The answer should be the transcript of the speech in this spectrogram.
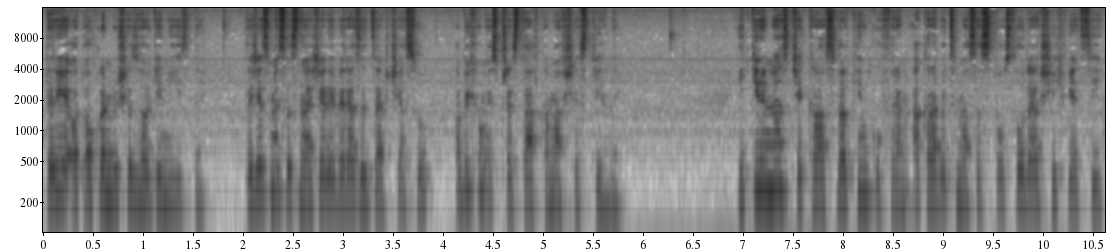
který je od Aucklandu 6 hodin jízdy, takže jsme se snažili vyrazit zavčasu, abychom i s přestávkama vše stihli. Jíti na nás čekala s velkým kufrem a krabicema se spoustou dalších věcí,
